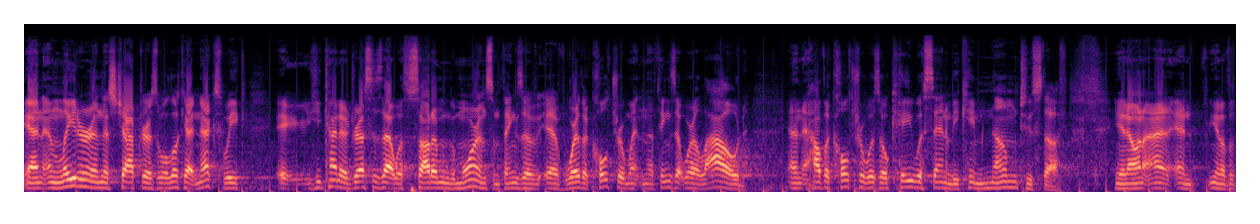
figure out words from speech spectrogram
And, and later in this chapter, as we'll look at next week, eh, he kind of addresses that with Sodom and Gomorrah and some things of, of where the culture went and the things that were allowed and how the culture was okay with sin and became numb to stuff. You know, and, I, and you know, the,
